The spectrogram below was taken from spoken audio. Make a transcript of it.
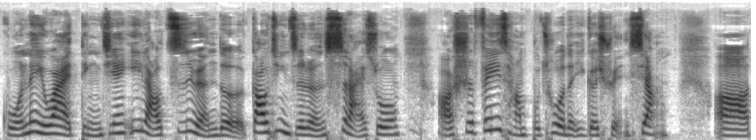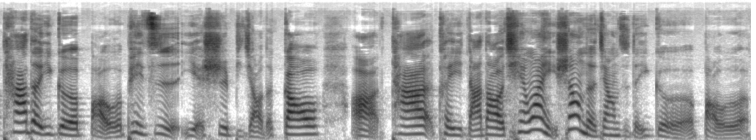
国内外顶尖医疗资源的高净值人士来说啊，是非常不错的一个选项啊。它的一个保额配置也是比较的高啊，它可以达到千万以上的这样子的一个保额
